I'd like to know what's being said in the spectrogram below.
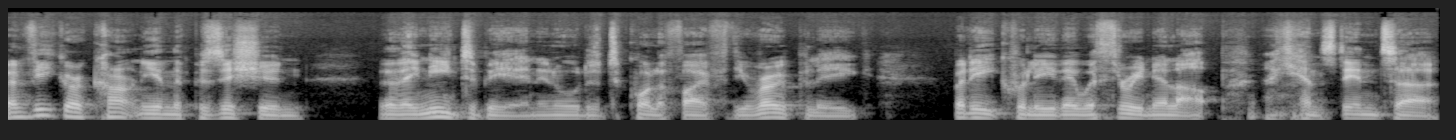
Benfica are currently in the position that they need to be in in order to qualify for the Europa League. But equally, they were 3 0 up against Inter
